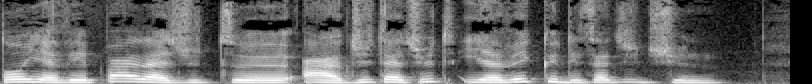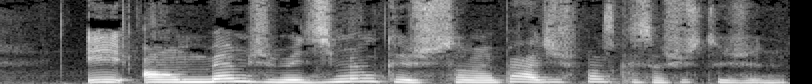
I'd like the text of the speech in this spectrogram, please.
Donc, il n'y avait pas d'adulte euh, adulte, adulte, il n'y avait que des adultes jeunes. Et en même, je me dis même que je ne suis même pas adulte, je pense que c'est juste jeune.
